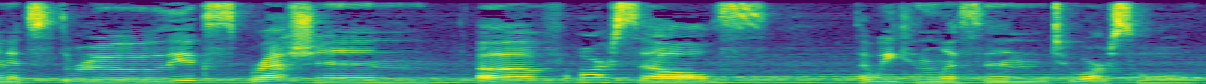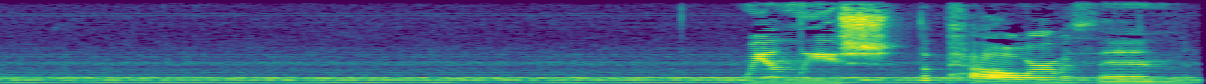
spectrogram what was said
And it's through the expression of ourselves that we can listen to our soul. We unleash the power within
